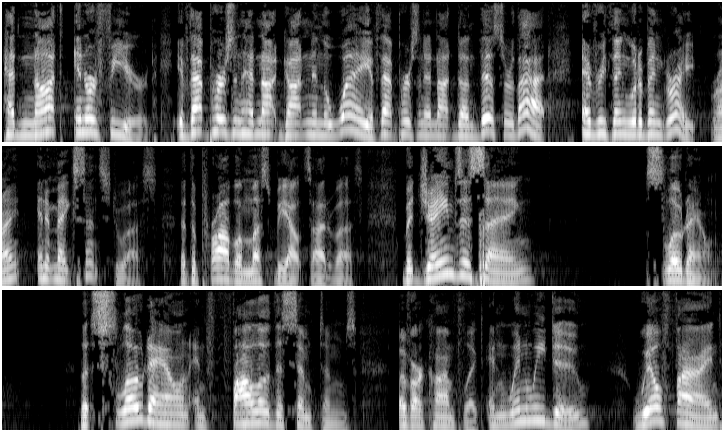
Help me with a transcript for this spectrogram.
had not interfered, if that person had not gotten in the way, if that person had not done this or that, everything would have been great, right? And it makes sense to us that the problem must be outside of us. But James is saying, slow down. Let's slow down and follow the symptoms of our conflict. And when we do, we'll find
